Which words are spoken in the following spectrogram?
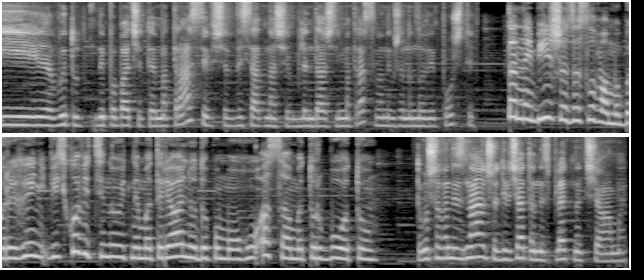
І ви тут не побачите матрасів. 60 наших бліндажні матраси, вони вже на новій пошті. Та найбільше, за словами берегинь, військові цінують не матеріальну допомогу, а саме турботу. Тому що вони знають, що дівчата не сплять ночами.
